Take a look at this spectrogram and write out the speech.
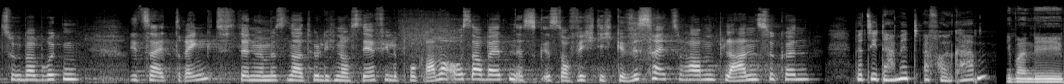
zu überbrücken. Die Zeit drängt, denn wir müssen natürlich noch sehr viele Programme ausarbeiten. Es ist auch wichtig, Gewissheit zu haben, planen zu können. Wird sie damit Erfolg haben? Ich meine, die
